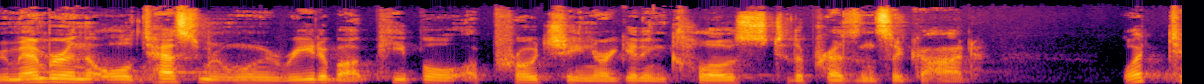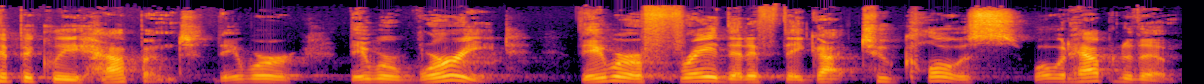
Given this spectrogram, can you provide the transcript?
Remember in the Old Testament when we read about people approaching or getting close to the presence of God, what typically happened? They were, they were worried. They were afraid that if they got too close, what would happen to them?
